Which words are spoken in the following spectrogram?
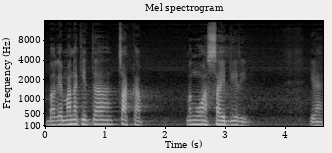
Bagaimana kita cakap, menguasai diri. Ya,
